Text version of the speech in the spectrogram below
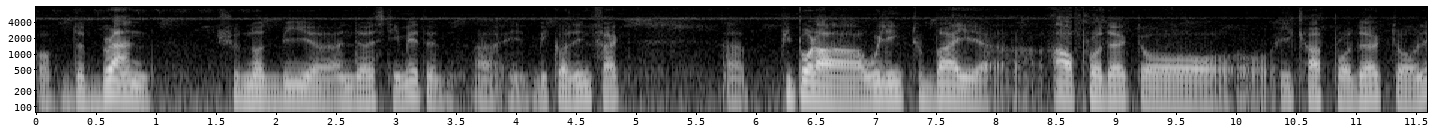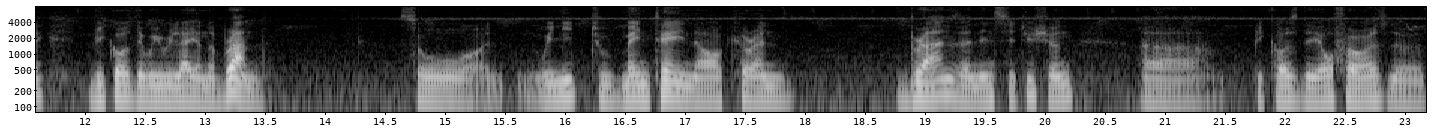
of the brand should not be uh, underestimated, uh, because in fact, uh, people are willing to buy uh, our product or, or product or because they will rely on the brand. So uh, we need to maintain our current brands and institutions uh, because they offer us the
